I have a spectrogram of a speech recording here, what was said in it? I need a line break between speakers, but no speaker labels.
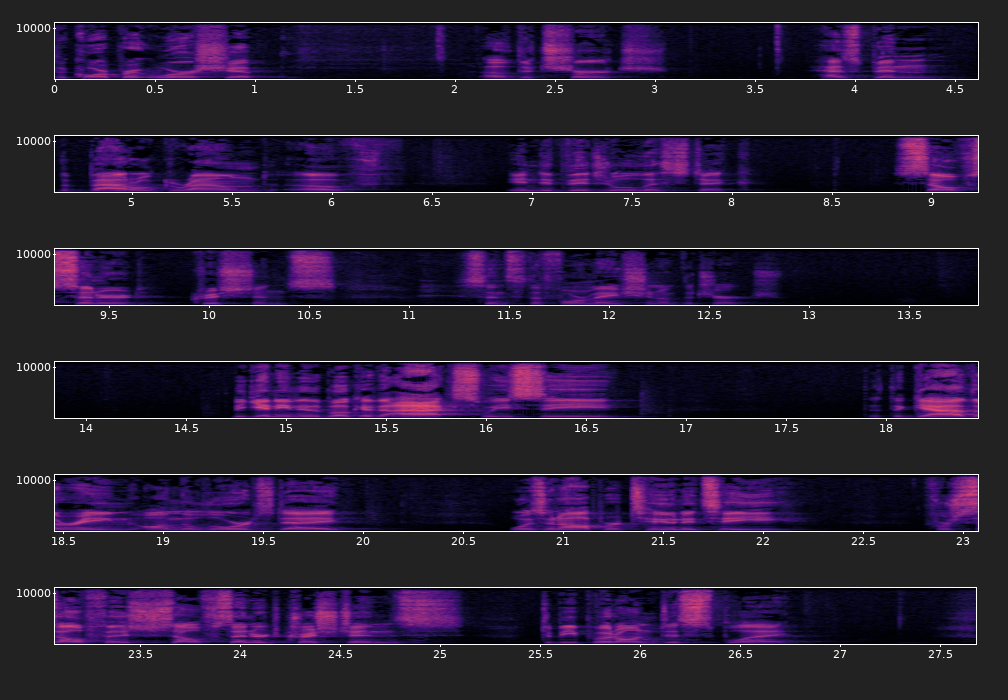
The corporate worship of the church has been the battleground of individualistic, self centered Christians since the formation of the church. Beginning in the book of Acts, we see that the gathering on the Lord's Day was an opportunity for selfish, self centered Christians to be put on display.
